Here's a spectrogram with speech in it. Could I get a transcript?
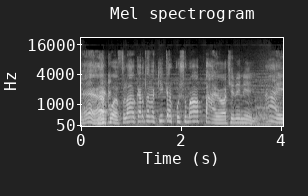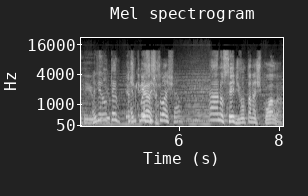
É, ah, né? pô, eu falei, ah, o cara tava aqui, o cara puxou uma pá, eu atirei nele. Ah, ele. Mas ele não tem. as Ele começa a crianças? esculachar. Ah, não sei, deviam estar na escola.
